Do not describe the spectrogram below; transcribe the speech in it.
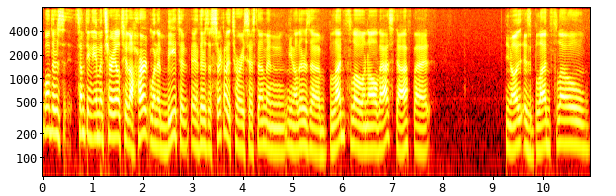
Well, there's something immaterial to the heart when it beats. It, uh, there's a circulatory system, and you know there's a blood flow and all that stuff. But you know, is blood flow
